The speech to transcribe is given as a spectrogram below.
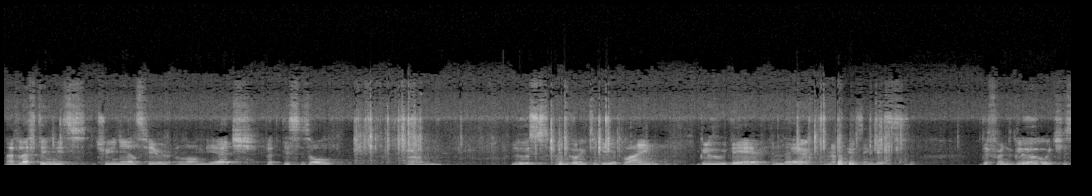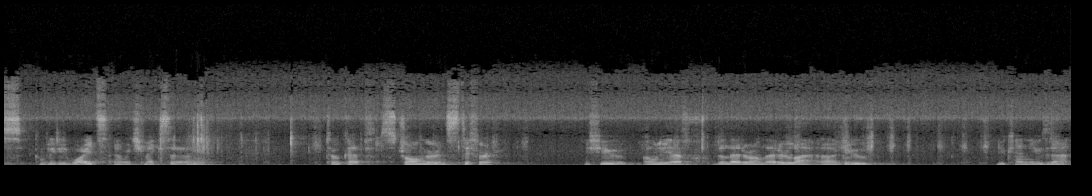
I've left in these three nails here along the edge, but this is all um, loose. I'm going to be applying glue there and there, and I'm using this different glue, which is completely white and which makes a toe cap stronger and stiffer. If you only have the leather on leather uh, glue, you can use that.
